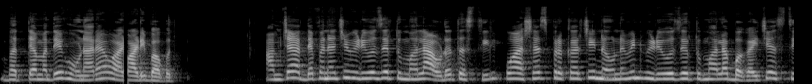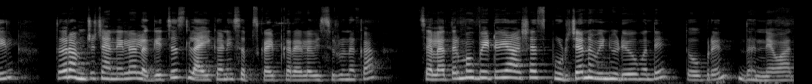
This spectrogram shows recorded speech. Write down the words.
भत्त्यामध्ये होणाऱ्या वा वाढीबाबत. आमच्या अध्यापनाचे व्हिडिओ जर तुम्हाला आवडत असतील व अशाच प्रकारचे नवनवीन व्हिडिओ जर तुम्हाला बघायचे असतील तर आमच्या चॅनेलला लगेचच लाईक आणि सबस्क्राईब करायला विसरू नका. चला तर मग भेटूया अशाच पुढच्या नवीन व्हिडिओमध्ये. तोपर्यंत धन्यवाद.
